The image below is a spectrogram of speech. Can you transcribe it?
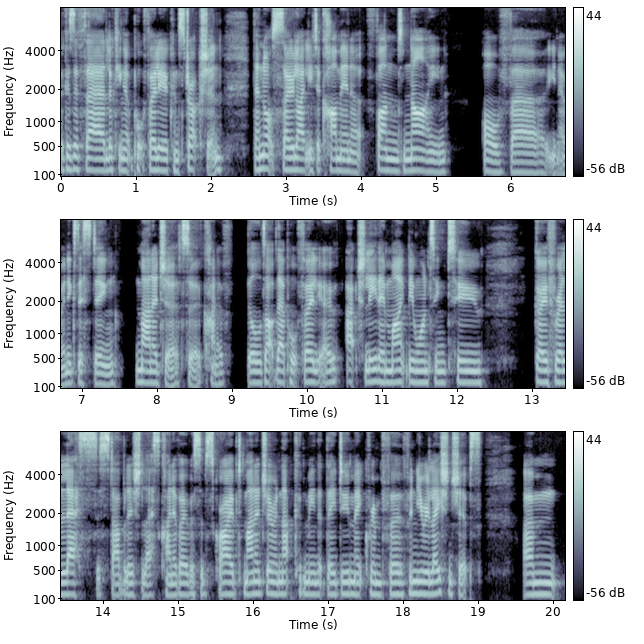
because if they're looking at portfolio construction, they're not so likely to come in at fund nine of uh, you know an existing manager to kind of build up their portfolio. Actually, they might be wanting to go for a less established, less kind of oversubscribed manager, and that could mean that they do make room for for new relationships. Um,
